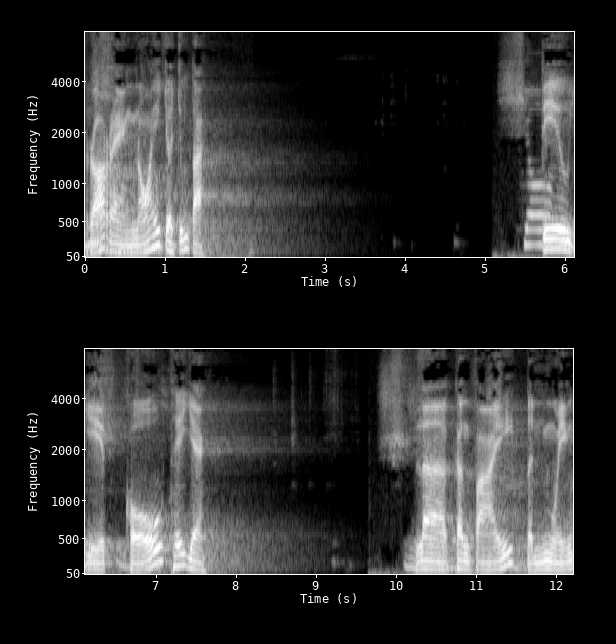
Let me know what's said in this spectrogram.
rõ ràng nói cho chúng ta tiêu diệt khổ thế gian. Là cần phải tịnh nguyện.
